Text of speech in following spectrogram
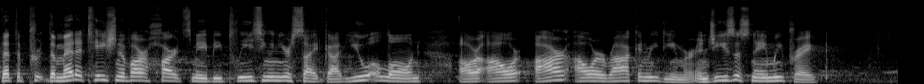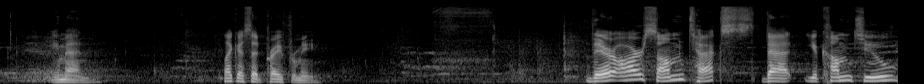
that the, the meditation of our hearts may be pleasing in your sight, God. You alone are our, are our rock and redeemer. In Jesus' name we pray. Amen. Amen. Like I said, pray for me. There are some texts that you come to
